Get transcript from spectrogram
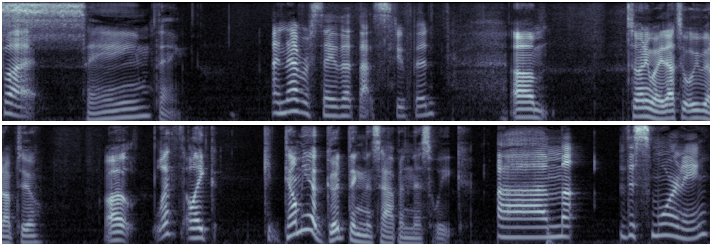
But Same thing. I never say that that's stupid. Um. So anyway, that's what we've been up to. Uh, let's like, tell me a good thing that's happened this week. Um this morning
